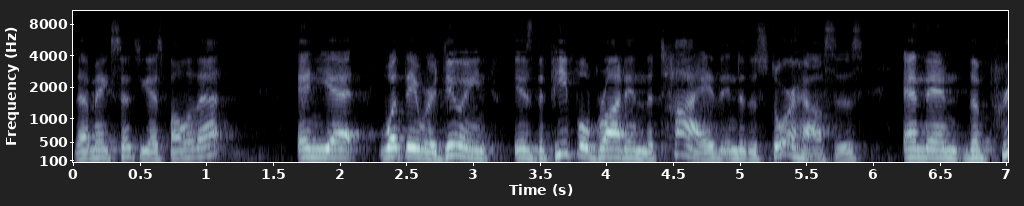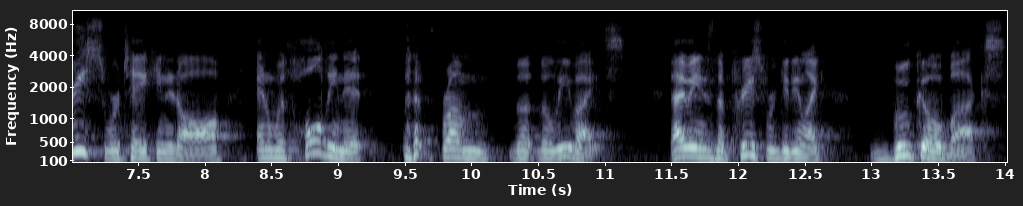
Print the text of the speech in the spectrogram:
That makes sense? You guys follow that? And yet, what they were doing is the people brought in the tithe into the storehouses, and then the priests were taking it all and withholding it from the, the Levites. That means the priests were getting like buco bucks,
